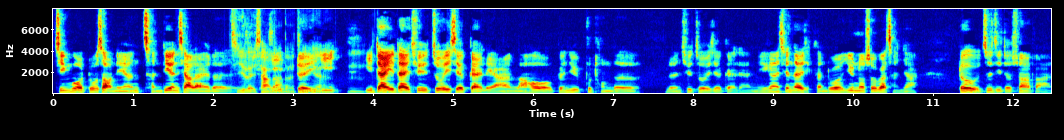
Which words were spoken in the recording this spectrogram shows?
经过多少年沉淀下来的积累下来的对一嗯一代一代去做一些改良，然后根据不同的人去做一些改良。你看现在很多运动手表厂家都有自己的算法，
